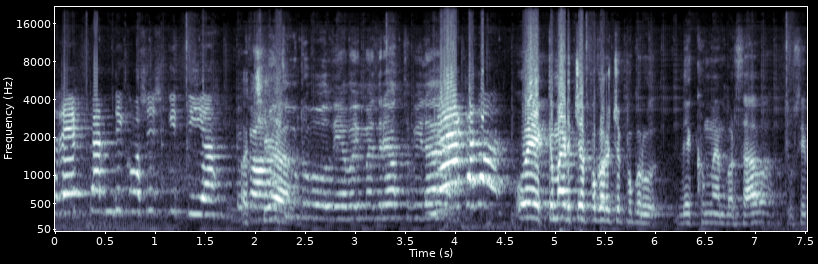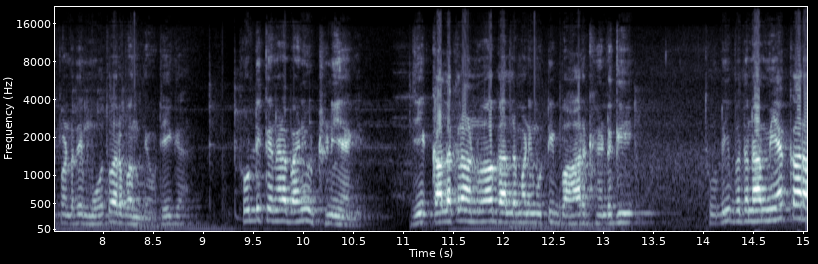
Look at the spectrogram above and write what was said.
ਰੇਪ ਕਰਨ ਦੀ ਕੋਸ਼ਿਸ਼ ਕੀਤੀ ਆ। ਅੱਛਾ। ਝੂਠ ਬੋਲਦੀ ਆ ਬਾਈ ਮੈਂ ਤੇਰੇ ਹੱਥ ਵੀ ਮੈਂ ਲਾਇਆ ਕਦੋਂ ਓਏ ਇੱਕ ਮਿੰਟ ਚੁੱਪ ਕਰੋ ਚੁੱਪ ਕਰੋ। ਦੇਖੋ ਮੈਂਬਰ ਸਾਹਿਬ ਤੁਸੀਂ ਪਿੰਡ ਦੇ ਮੋਹਤਵਾਰ ਬੰਦੇ ਹੋ ਠੀਕ ਹੈ ਤੁਹਾਡੀ ਕਿੰਨੇ ਨਾਲ ਬਹਿਣੀ ਉੱਠਣੀ ਹੈਗੀ। ਜੇ ਕੱਲ ਘਰਾਂ ਨੂੰ ਆ ਗੱਲ ਮਾੜੀ ਮੁੱਟੀ ਬਾਹਰ ਖਿੰਡ ਗਈ ਤੁਹਾਡੀ ਬਦਨਾਮੀ ਆ ਘਰ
